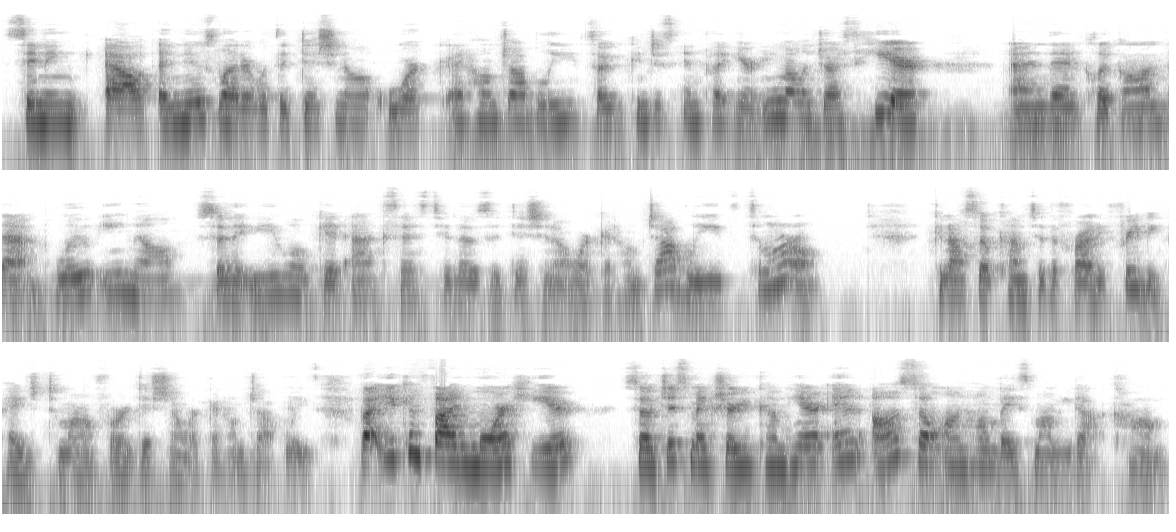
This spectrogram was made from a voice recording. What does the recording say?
sending out a newsletter with additional work at home job leads. So you can just input your email address here and then click on that blue email so that you will get access to those additional work at home job leads tomorrow. You can also come to the Friday freebie page tomorrow for additional work at home job leads. But you can find more here, so just make sure you come here and also on homebasemommy.com.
